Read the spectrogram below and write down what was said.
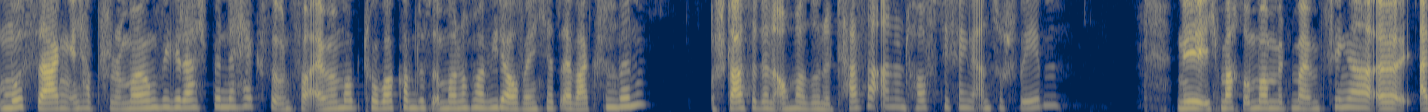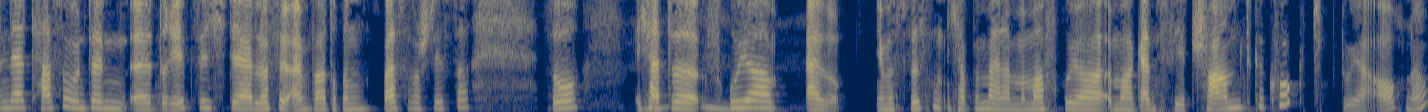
muss sagen, ich habe schon immer irgendwie gedacht, ich bin eine Hexe und vor allem im Oktober kommt es immer noch mal wieder, auch wenn ich jetzt erwachsen bin. Starrst du dann auch mal so eine Tasse an und hoffst, sie fängt an zu schweben? Nee, ich mache immer mit meinem Finger äh, an der Tasse und dann äh, dreht sich der Löffel einfach drin. Weißt du, verstehst du? So, ich hatte Mhm. früher, also ihr müsst wissen, ich habe mit meiner Mama früher immer ganz viel Charmed geguckt. Du ja auch, ne?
